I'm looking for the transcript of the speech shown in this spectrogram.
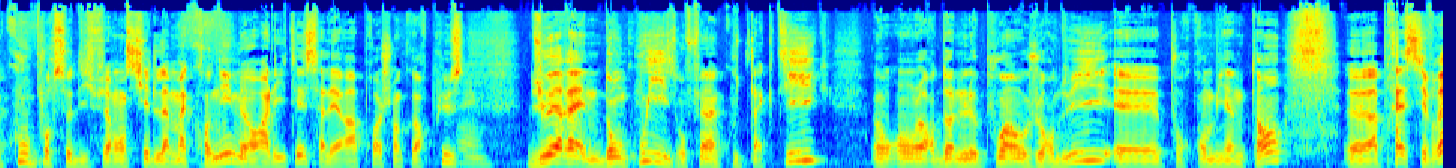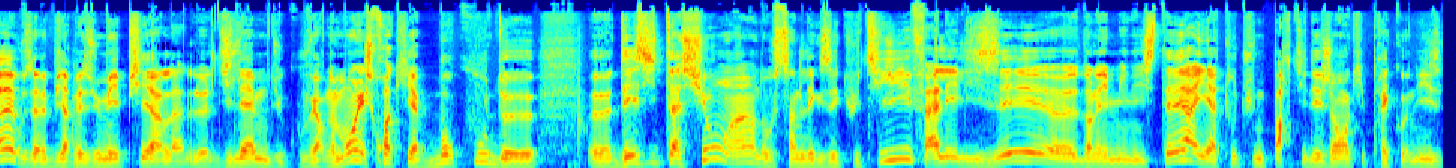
coup pour se différencier de la Macronie, mais en réalité, ça les rapproche encore plus du RN. Donc oui, ils ont fait un coup tactique. On, leur donne le point aujourd'hui. Euh, pour combien de temps? Euh, Après, c'est vrai, vous avez bien résumé, Pierre, le dilemme du gouvernement. Et je crois qu'il y a beaucoup euh, d'hésitation hein, au sein de l'exécutif, à l'Élysée, dans les ministères. Il y a toute une partie des gens qui préconisent,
